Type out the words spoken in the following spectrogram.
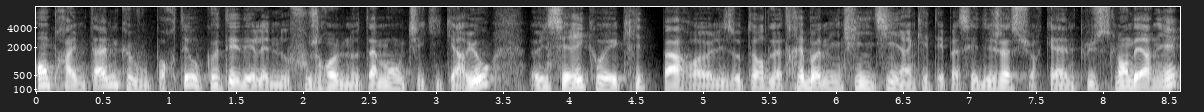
en prime time que vous portez aux côtés d'Hélène de Fougerolles notamment ou de Cheikh Cario. Une série coécrite par euh, les auteurs de la très bonne Infinity hein, qui était passée déjà sur Canal Plus l'an dernier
